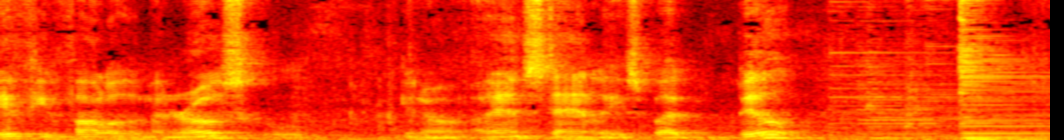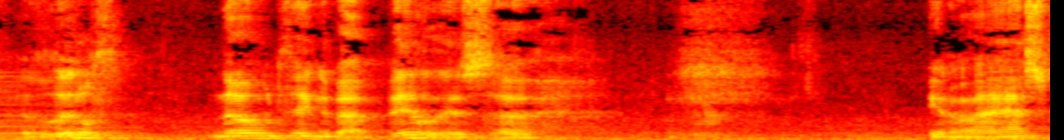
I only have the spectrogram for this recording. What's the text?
if you follow the Monroe School, you know, and Stanley's. But Bill, the little known thing about Bill is, uh, you know, I asked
